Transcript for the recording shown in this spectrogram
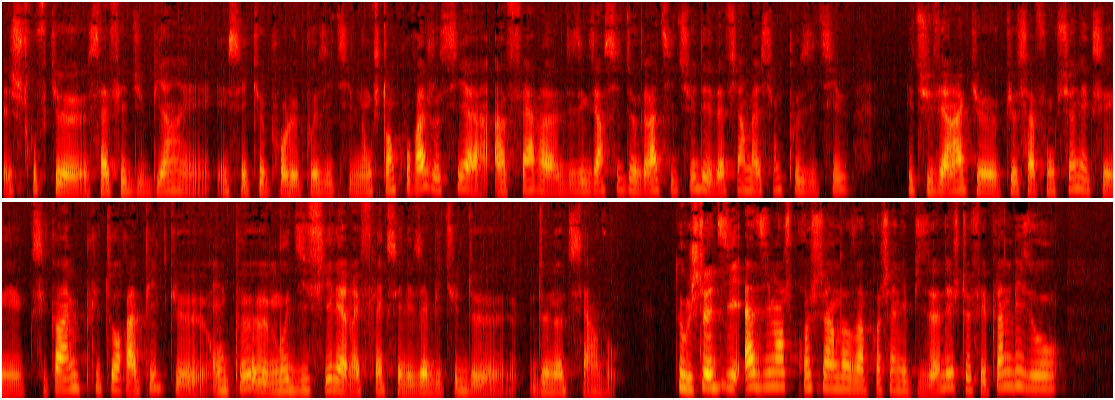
je trouve que ça fait du bien et, c'est que pour le positif. Donc je t'encourage aussi à, faire euh, des exercices de gratitude et d'affirmation positive et tu verras que, que ça fonctionne et que c'est quand même plutôt rapide, qu'on peut modifier les réflexes et les habitudes de, de notre cerveau. Donc je te dis à dimanche prochain dans un prochain épisode et je te fais plein de bisous.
